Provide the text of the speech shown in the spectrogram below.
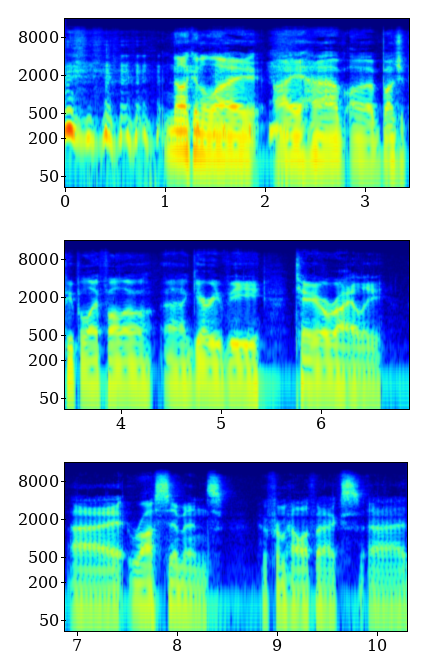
not gonna lie, I have a bunch of people I follow: uh, Gary V, Terry O'Reilly, uh, Ross Simmonds, who from Halifax. Uh,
